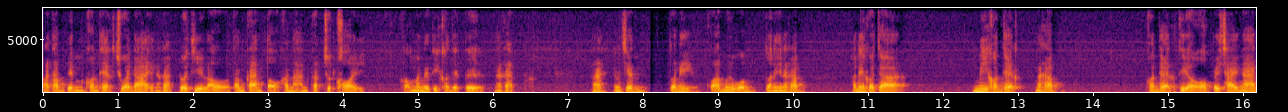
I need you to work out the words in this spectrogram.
มาทำเป็นคอนแทคช่วยได้นะครับ โดยที่เราทำการต่อขนานกับชุดคอยของ magnetic contactor นะครับอ่าอย่างเช่นตัวนี้ขวามือผมตัวนี้นะครับ อันนี้ก็จะมีคอนแทคนะครับคอนแทคที่เอาออกไปใช้งาน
